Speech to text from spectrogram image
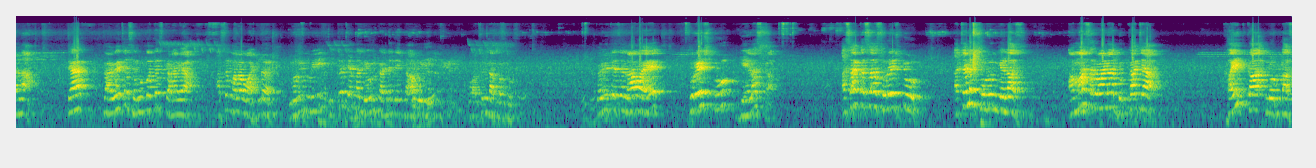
असताना त्या काव्याच्या स्वरूपातच कराव्या असं मला वाटलं. म्हणून मी इथंच आता लिहून काढण्यात एक नाव बोलली वाचून दाखवतो. कवितेचं नाव आहे सुरेश तू गेलास का? असा कसा सुरेश तू अचानक सोडून गेलास? आम्हा सर्वांना दुःखाच्या खाईत का लोटलास?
